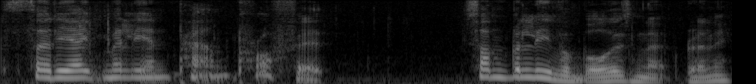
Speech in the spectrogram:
38 million pound profit. It's unbelievable, isn't it? Really.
